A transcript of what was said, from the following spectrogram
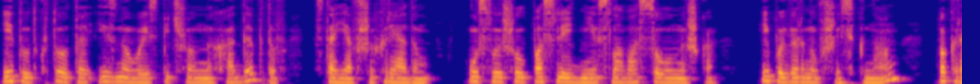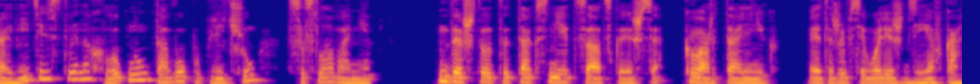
И тут кто-то из новоиспеченных адептов, стоявших рядом, услышал последние слова солнышка и, повернувшись к нам, покровительственно хлопнул того по плечу со словами. «Да что ты так с ней цацкаешься, квартальник? Это же всего лишь девка,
